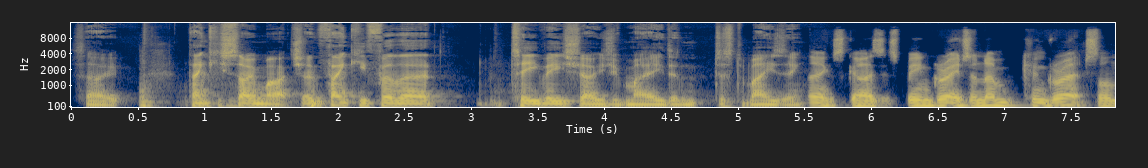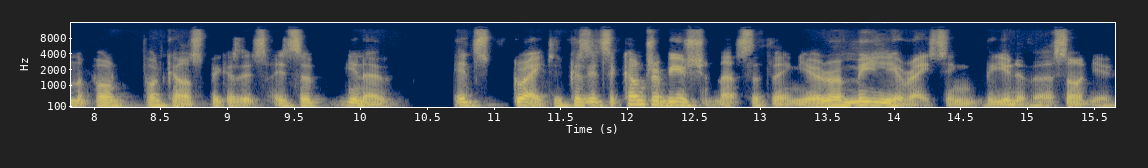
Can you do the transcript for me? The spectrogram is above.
So, thank you so much, and thank you for the TV shows you've made, and just amazing. Thanks, guys. It's been great, and um, congrats on the pod- podcast because it's it's a you know it's great because it's a contribution. That's the thing. You're ameliorating the universe, aren't you?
